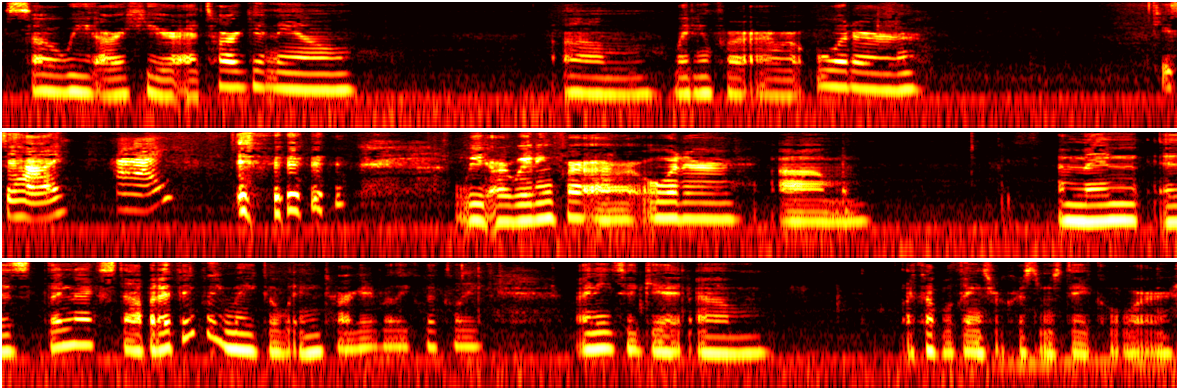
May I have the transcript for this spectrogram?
So we are here at Target now, um, waiting for our order. Can you say hi? Hi. we are waiting for our order. Um, and then is the next stop. But I think we may go in Target really quickly. I need to get um, a couple things for Christmas decor.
